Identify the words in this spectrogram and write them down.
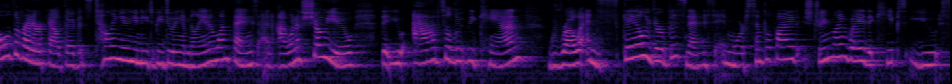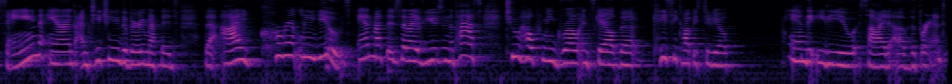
all the rhetoric out there that's telling you you need to be doing a million and one things. And I want to show you that you absolutely can grow and scale your business in more simplified, streamlined way that keeps you sane. And I'm teaching you the very methods that I currently use and methods that I have used in the past to help me grow and scale the KC Copy Studio and the EDU side of the brand.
